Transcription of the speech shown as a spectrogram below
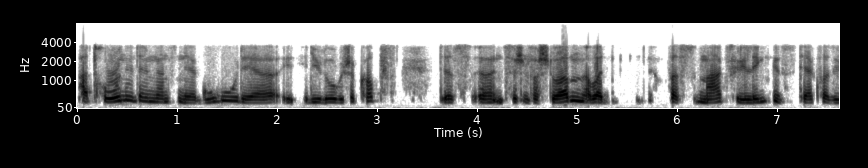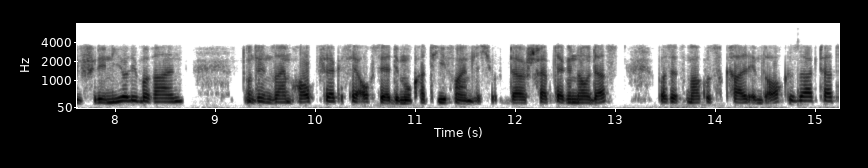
Patron hinter dem Ganzen, der Guru, der ideologische Kopf, der ist äh, inzwischen verstorben, aber was Marx für die Linken ist, ist der quasi für die Neoliberalen. Und in seinem Hauptwerk ist er auch sehr demokratiefeindlich. Da schreibt er genau das, was jetzt Markus Krall eben auch gesagt hat.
